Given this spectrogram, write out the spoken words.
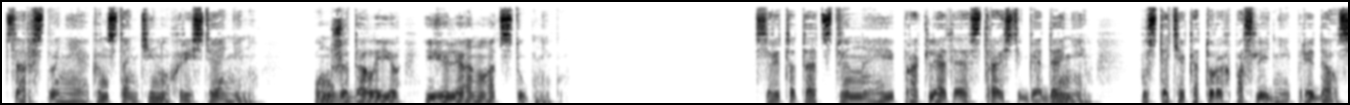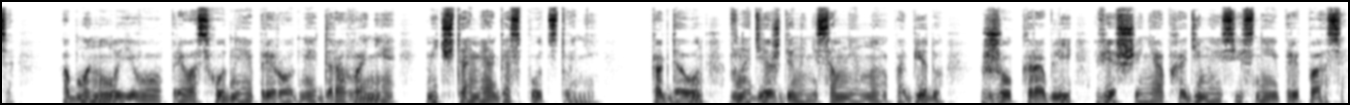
царствование Константину христианину, он же дал ее и Юлиану отступнику. Святотатственная и проклятая страсть к гаданиям, пустоте которых последний предался, обманула его превосходные природные дарования мечтами о господствовании, когда он, в надежде на несомненную победу, сжег корабли, везшие необходимые съестные припасы,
